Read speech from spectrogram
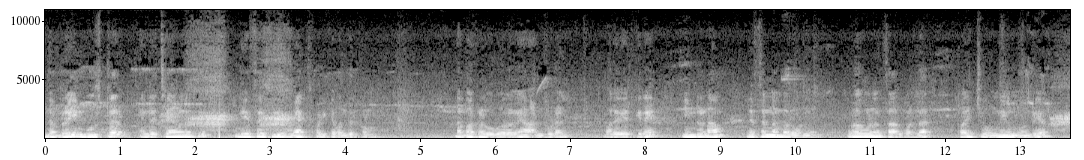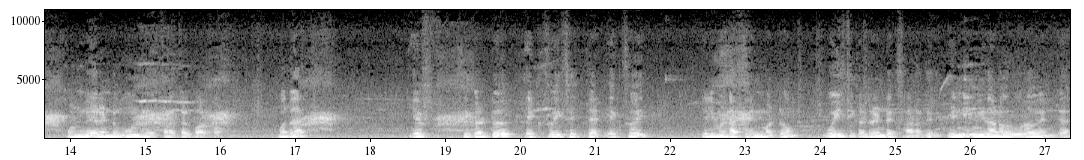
இந்த பிரெயின் பூஸ்டர் என்ற சேனலுக்கு இந்த எஸ்எஸ்சி மேக்ஸ் படிக்க வந்திருக்கும். நபர்கள் ஒவ்வொருவரையும் அன்புடன் வரவேற்கிறேன். இன்று நாம் லெசன் நம்பர் ஒன்று உறவுகளும் சார்புள்ள பயிற்சி ஒன்றில் மூன்றில் ஒன்று ரெண்டு மூன்று கணக்கள் பார்ப்போம். முதல் எஃப் சிக்கல் to X Y sector X Y element of எண் மற்றும் ஒய் சிக்கல் டு ரெண்டு எக்ஸ் ஆனது எண்ணின் மீதான ஒரு உறவு என்ற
